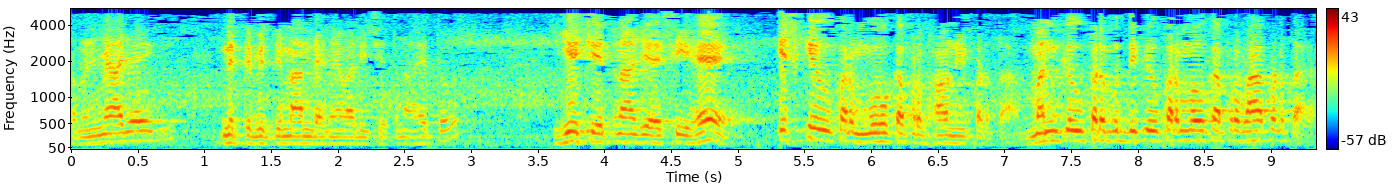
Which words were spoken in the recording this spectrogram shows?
समझ में आ जाएगी। नित्य विद्यमान रहने वाली चेतना है तो। ये चेतना जो ऐसी है, इसके ऊपर मोह का प्रभाव नहीं पड़ता। मन के ऊपर बुद्धि के ऊपर मोह का प्रभाव पड़ता है।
